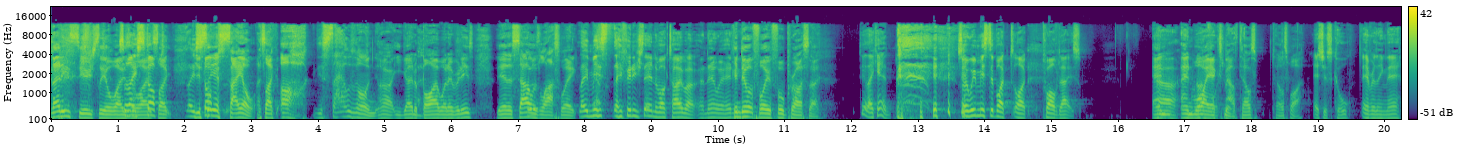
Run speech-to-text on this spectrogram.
that is seriously always So the they way. stopped- it's like they you see a sale. It's like, oh, the sale's on. All right, you go to buy whatever it is. Yeah, the sale was last week. they missed. They finished the end of October, and now we're heading. Can do it for you full price though. Yeah, they can. so we missed it by like twelve days. And Uh, and why unfortunately. Exmouth? Tell us tell us why. It's just cool, everything there,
